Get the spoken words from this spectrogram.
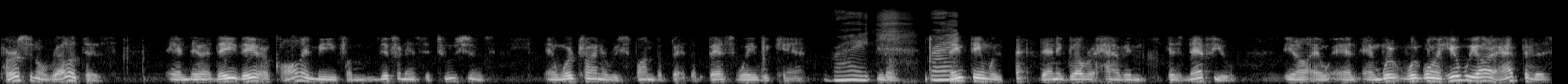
personal relatives, and they they are calling me from different institutions, and we're trying to respond the, be- the best way we can. Right. You know, right. same thing with Danny Glover having his nephew you know, and, and, and we're, we're going, here we are activists,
